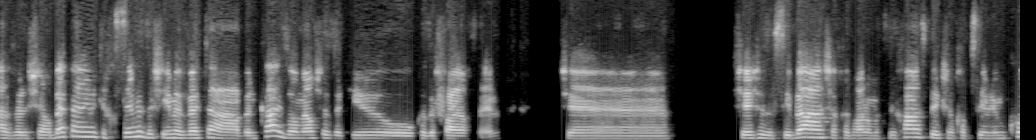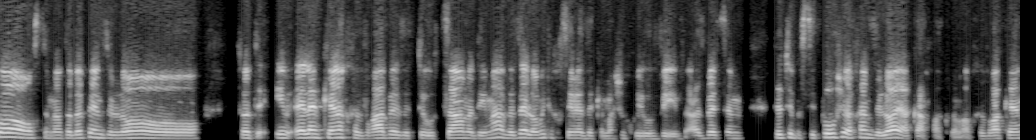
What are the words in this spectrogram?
אבל שהרבה פעמים מתייחסים לזה שאם הבאת בנקאי, זה אומר שזה כאילו כזה פייר סייל. ש... שיש איזו סיבה שהחברה לא מצליחה מספיק, שמחפשים למכור, זאת אומרת, הרבה פעמים זה לא... זאת אומרת, אם, אלא אם כן החברה באיזו תאוצה מדהימה, וזה, לא מתייחסים לזה כמשהו חיובי. ואז בעצם, אני חושבת שבסיפור שלכם זה לא היה ככה, כלומר, החברה כן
